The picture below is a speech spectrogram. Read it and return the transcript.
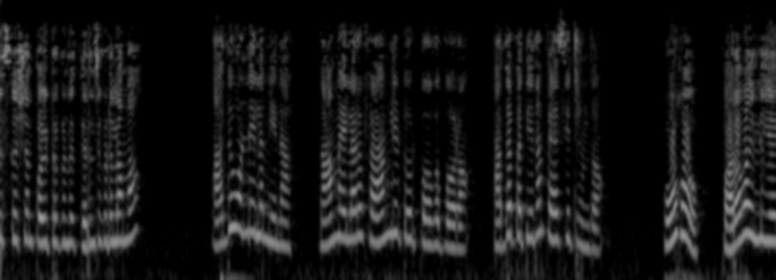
டிஸ்கஷன் போயிட்டு இருக்குன்னு தெரிஞ்சுக்கிடலாமா? அது ஒண்ணு இல்ல மீனா. நாம எல்லாரும் ஃபேமிலி டூர் போக போறோம். அத பத்தி தான் பேசிட்டு இருந்தோம். ஓஹோ பரவாயில்லையே.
